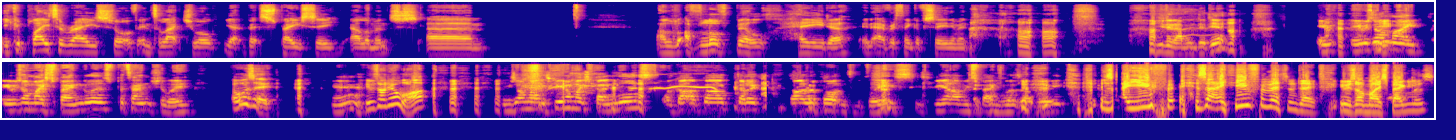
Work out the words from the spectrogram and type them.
he could play to Ray's sort of intellectual yet a bit spacey elements. Um, I, lo- I've loved Bill Hader in everything I've seen him in. You didn't have him, did you? He, he was on my he was on my Spanglers potentially. Oh, was he? Yeah, he was on your what? he was on my. He's been on my Spanglers. I've got I've got got to got to report him to the police. He's been on my Spanglers all week. is that a euph- is that a euphemism, Dave? He was on my Spanglers.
